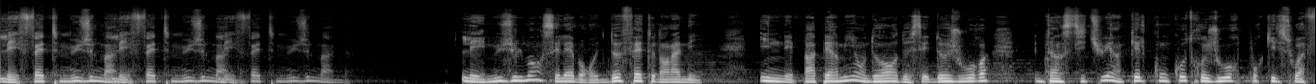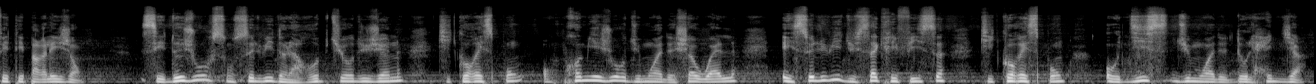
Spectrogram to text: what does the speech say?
Les fêtes musulmanes. Les fêtes musulmanes. Les fêtes musulmanes. Les musulmans célèbrent deux fêtes dans l'année. Il n'est pas permis en dehors de ces deux jours d'instituer un quelconque autre jour pour qu'il soit fêté par les gens. Ces deux jours sont celui de la rupture du jeûne qui correspond au premier jour du mois de Shawwal et celui du sacrifice qui correspond au 10 du mois de Dhul Hijjah.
